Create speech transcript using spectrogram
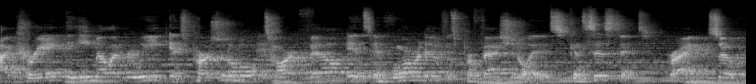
I create the email every week. It's personable, it's heartfelt, it's informative, it's professional, it's consistent, right? So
